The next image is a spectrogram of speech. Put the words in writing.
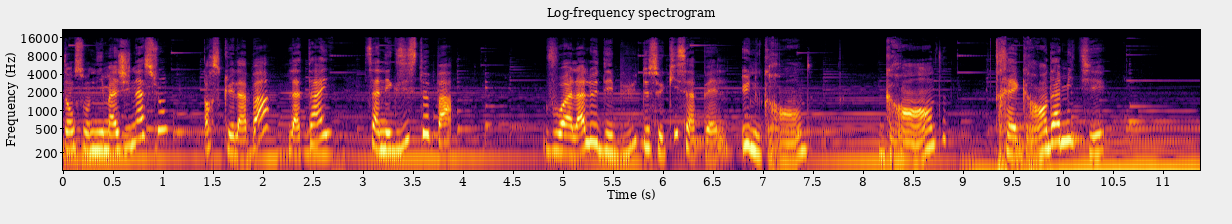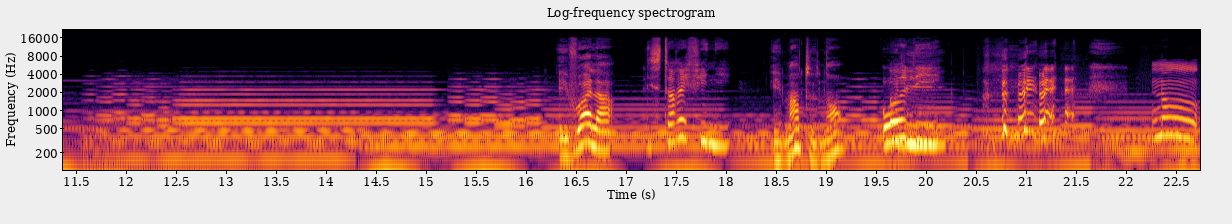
dans son imagination, parce que là-bas, la taille, ça n'existe pas. Voilà le début de ce qui s'appelle une grande, grande, très grande amitié. Et voilà. L'histoire est finie. Et maintenant, Au lit. Non,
